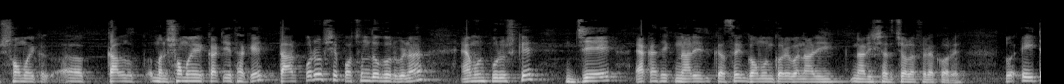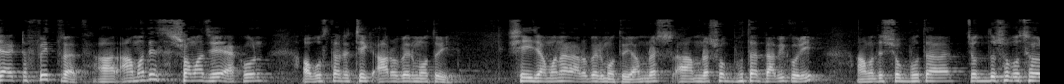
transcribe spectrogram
সময় কাল মানে সময় কাটিয়ে থাকে, তারপরেও সে পছন্দ করবে না এমন পুরুষকে যে একাধিক নারীর কাছে গমন করে বা নারী, নারীর সাথে চলাফেরা করে। তো এইটা একটা ফিতরাত। আর আমাদের সমাজে এখন অবস্থাটা ঠিক আরবের মতোই। সেই জামানার আরবের মতোই। আমরা আমরা সভ্যতার দাবি করি, আমাদের সভ্যতা চোদ্দশো বছর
